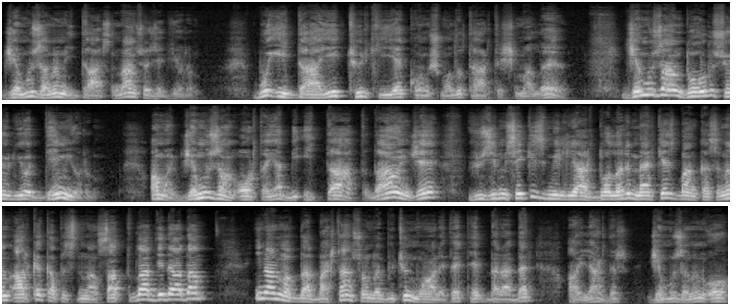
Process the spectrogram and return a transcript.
Cem Uzan'ın iddiasından söz ediyorum. Bu iddiayı Türkiye konuşmalı, tartışmalı. Cem Uzan doğru söylüyor demiyorum. Ama Cem Uzan ortaya bir iddia attı. Daha önce 128 milyar doları Merkez Bankası'nın arka kapısından sattılar dedi adam. İnanmadılar baştan sonra bütün muhalefet hep beraber aylardır Cem Uzan'ın o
